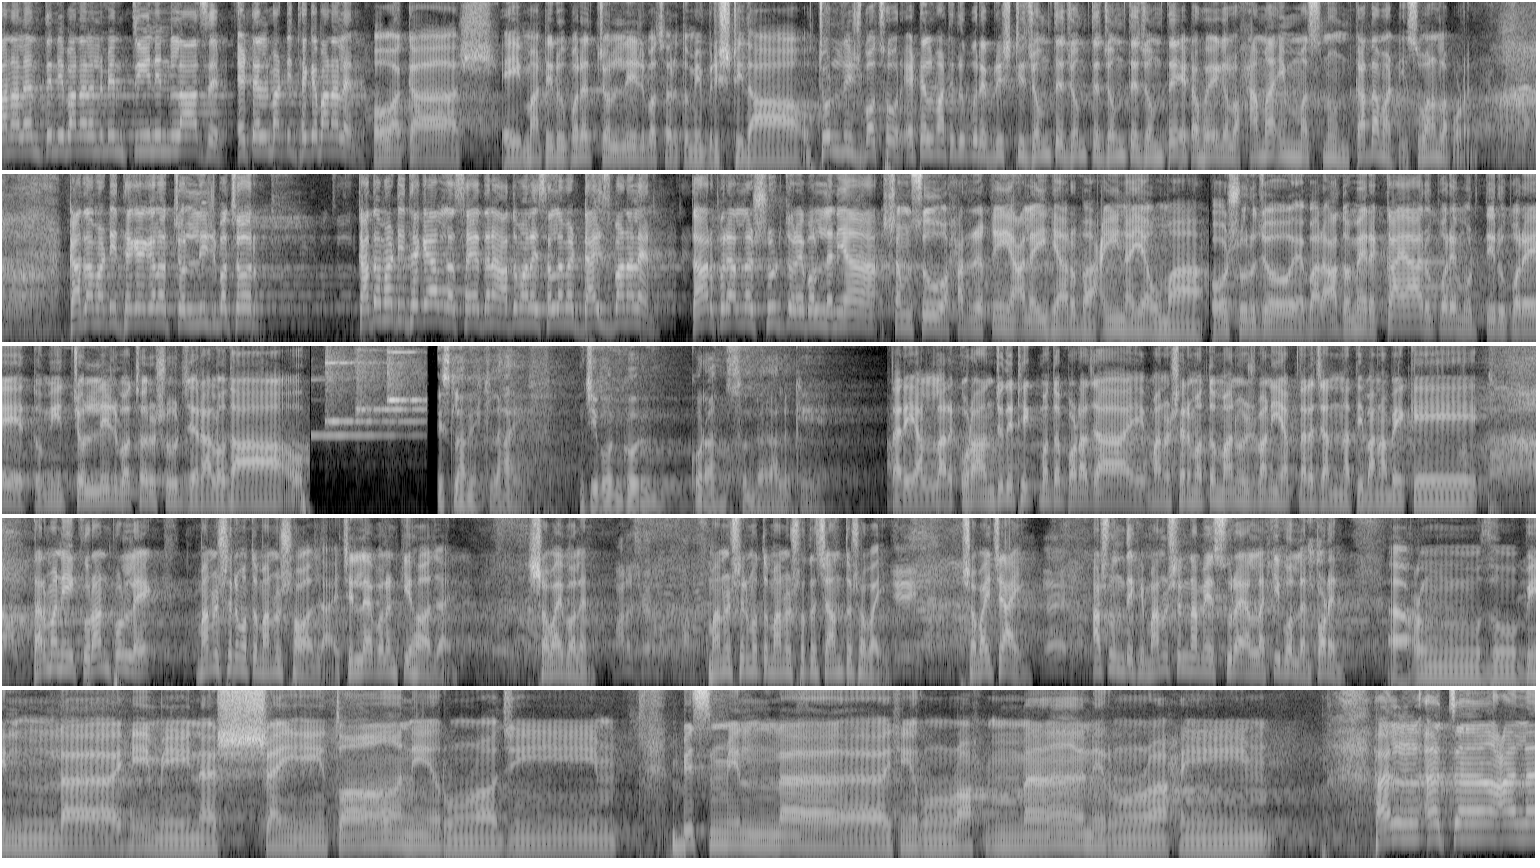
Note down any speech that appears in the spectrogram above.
বানালেন, তিনি বানালেন মিন তিন ইন লাজেব। এটেল মাটি থেকে বানালেন। ও আকাশ, এই মাটির উপরে চল্লিশ বছর তুমি বৃষ্টি দাও। চল্লিশ বছর এটেল মাটির উপরে বৃষ্টি জমতে জমতে জমতে জমতে এটা হয়ে গেল হামা ইম্মাস ইম্মাসনুন কাদামাটি সুবহানাল্লাহ পড়েন। কাদামাটি থেকে গেল চল্লিশ বছর। কাদামাটি থেকে আল্লাহ সৈয়দনা আদম আলাই সাল্লামের ডাইস বানালেন। তারপরে আল্লাহ সূর্যরে বললেন ইয়া শামসু হারকি আলাইহি আরবাঈনা ইয়াউমা। ও সূর্য এবার আদমের কায়ার উপরে মূর্তির উপরে তুমি চল্লিশ বছর সূর্যের আলো দাও। ইসলামিক লাইফ জীবন গড়ুন কোরআন সুন্নার আলোকে। তার এই আল্লাহর কোরআন যদি ঠিক মতো পড়া যায় মানুষের মতো মানুষ বানিয়ে আপনারা জান্নাতি বানাবে কে? তার মানে এই কোরআন পড়লে মানুষের মতো মানুষ হওয়া যায়। চিল্লায় বলেন কি হওয়া যায়? সবাই বলেন মানুষের মতো মানুষ হতে চান তো সবাই সবাই চাই আসুন দেখি মানুষের নামে সুরায় আল্লাহ কি বললেন পড়েন আউযু বিল্লাহি মিনাশ শাইতানির রাজিম বিসমিল্লাহির রহমানির রহিম هل أتى على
